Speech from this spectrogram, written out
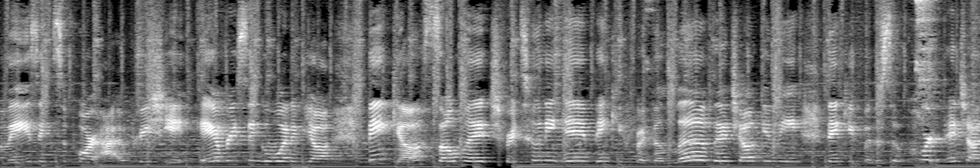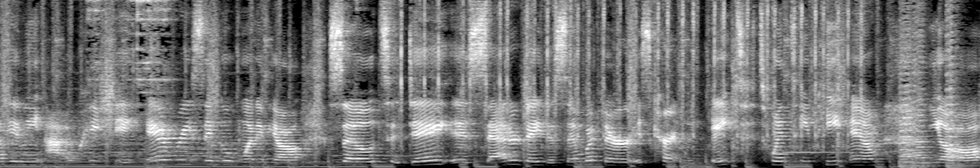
amazing support. I appreciate every single one of y'all. Thank y'all so much for tuning in. Thank you for the love that y'all give me. Thank you for the support that y'all give me. I appreciate every single one of y'all. So today is Saturday December 3rd. It's currently 8.20 p.m. y'all.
